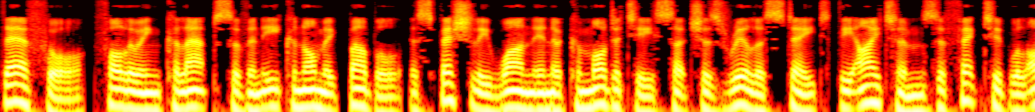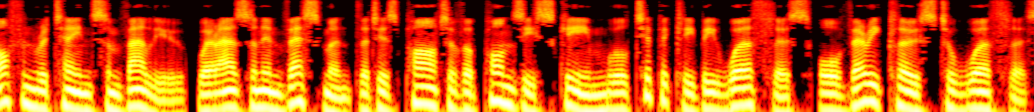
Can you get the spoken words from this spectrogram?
Therefore, following collapse of an economic bubble especially one in a commodity such as real estate the items affected will often retain some value, whereas an investment that is part of a Ponzi scheme will typically be worthless or very close to worthless.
